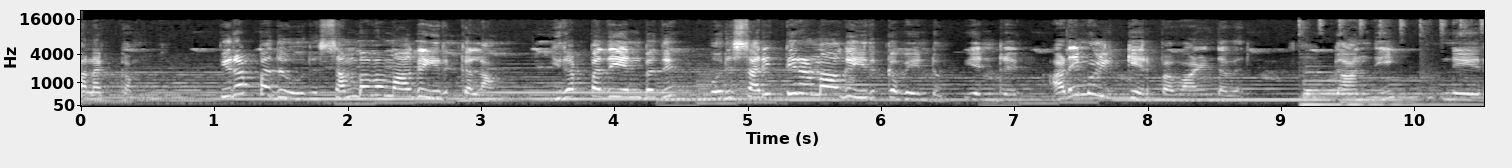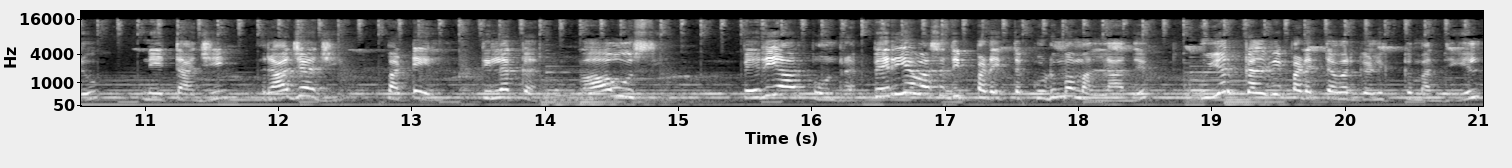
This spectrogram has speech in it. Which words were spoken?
வணக்கம். பிறப்பது ஒரு சம்பவமாக இருக்கலாம். இறப்பது என்பது ஒரு சரித்திரமாக இருக்க வேண்டும் என்று அடைமொழிக்கேற்ப வாழ்ந்தவர். காந்தி நேரு நேதாஜி ராஜாஜி பட்டேல் திலகர் வஉசி பெரியார் போன்ற பெரிய வசதி படைத்த குடும்பம் அல்லாது உயர்கல்வி படைத்தவர்களுக்கு மத்தியில்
